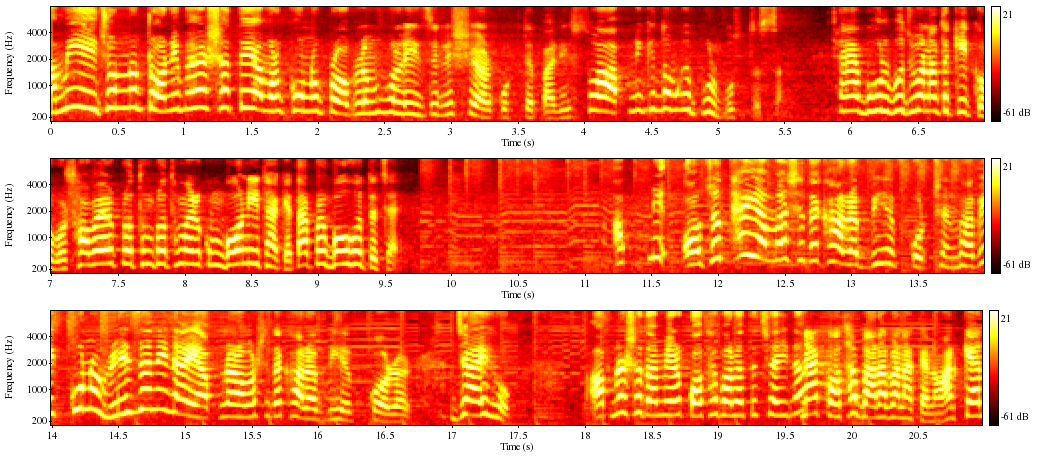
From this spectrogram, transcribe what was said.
আমি এই জন্য টনি ভাইয়ের সাথে আমার কোনো প্রবলেম হলে ইজিলি শেয়ার করতে পারি। সো আপনি কিন্তু আমাকে ভুল বুঝতেছেন। হ্যাঁ ভুল বুঝব না তো কি করব? সবাই প্রথম প্রথম এরকম বোনই থাকে, তারপর বউ হতে চায়। আপনি অযথাই আমার সাথে খারাপ বিহেভ করছেন ভাবি। কোনো রিজনই নাই আপনার আমার সাথে খারাপ বিহেভ করার। যাই হোক আপনার সাথে আমি আর কথা বাড়াতে চাই না? না কথা বাড়াবা না কেন? আর কেন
